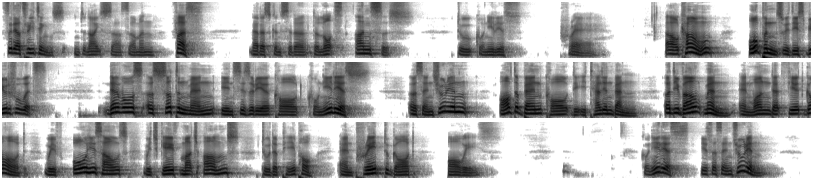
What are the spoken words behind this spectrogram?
So, there are three things in tonight's uh, sermon. First, let us consider the Lord's answers to Cornelius' prayer. Our account opens with these beautiful words There was a certain man in Caesarea called Cornelius, a centurion of the band called the Italian band, a devout man and one that feared God with all his house, which gave much alms to the people and prayed to God always. Cornelius is a centurion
